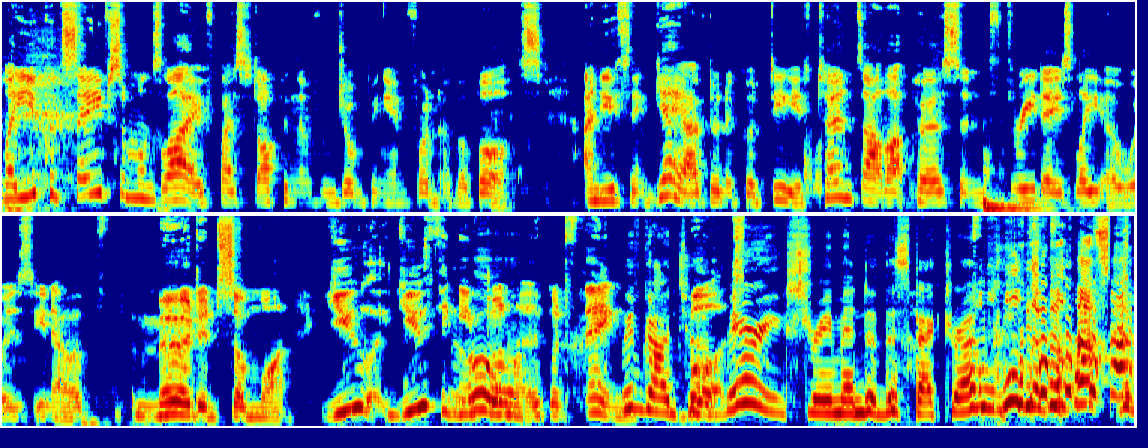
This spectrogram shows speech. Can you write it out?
Like you could save someone's life by stopping them from jumping in front of a bus, and you think, "Yeah, I've done a good deed." Turns out that person three days later was, you know, murdered someone. You you think you've Oh. done a good thing. We've gone to a very extreme end of the spectrum. well, well, but that's, but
